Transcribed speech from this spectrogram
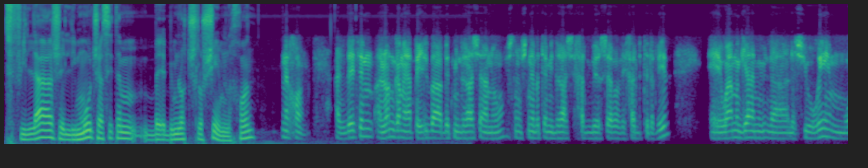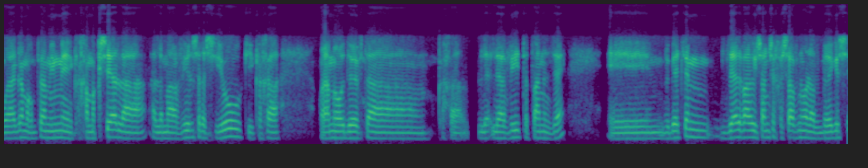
תפילה של לימוד שעשיתם במלאת 30, נכון? נכון. אז בעצם אלון גם היה פעיל בבית מדרש שלנו, יש לנו שני בתי מדרש, אחד בבאר שבע ואחד בתל אביב. אה, הוא היה מגיע לשיעורים, הוא היה גם הרבה פעמים אה, ככה מקשה על, ה, על המעביר של השיעור, כי ככה הוא היה מאוד אוהב את ה... ככה להביא את הפן הזה. אה, ובעצם זה הדבר הראשון שחשבנו עליו ברגע ש,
